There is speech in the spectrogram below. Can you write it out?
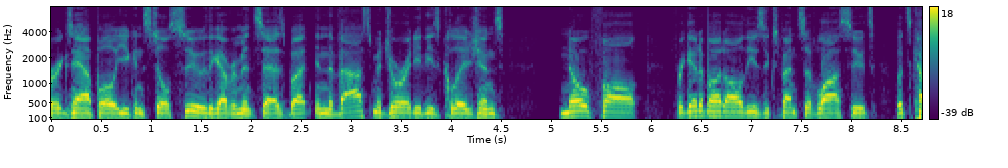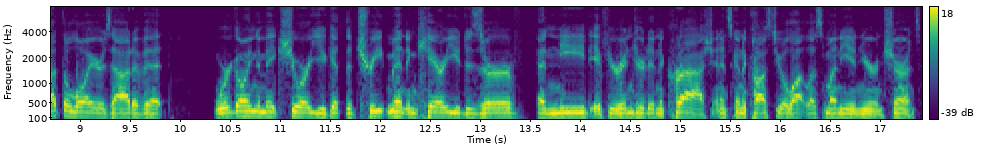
for example, you can still sue, the government says, but in the vast majority of these collisions, no fault. Forget about all these expensive lawsuits. Let's cut the lawyers out of it. We're going to make sure you get the treatment and care you deserve and need if you're injured in a crash, and it's going to cost you a lot less money in your insurance.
